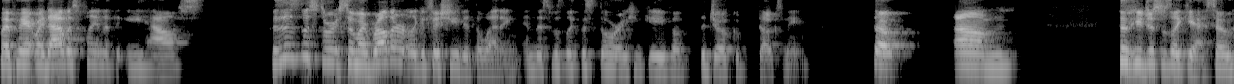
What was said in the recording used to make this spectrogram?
my parent, my dad was playing at the E house. Because this is the story. So my brother like officiated the wedding, and this was like the story he gave of the joke of Doug's name. So, um, so he just was like, yeah. So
